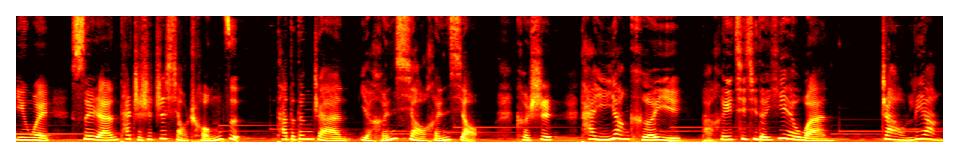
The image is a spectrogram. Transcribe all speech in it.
因为虽然它只是只小虫子，它的灯盏也很小很小。可是，它一样可以把黑漆漆的夜晚照亮。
